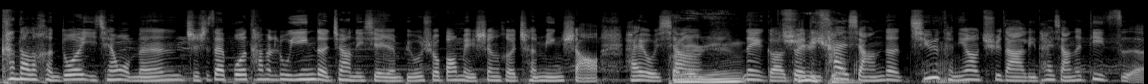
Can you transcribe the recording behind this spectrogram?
看到了很多以前我们只是在播他们录音的这样的一些人，比如说包美胜和陈明韶，还有像那个对李泰祥的齐豫肯定要去的啊，李泰祥的弟子，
